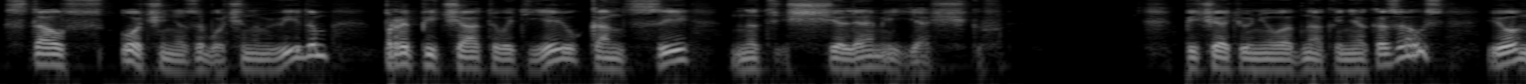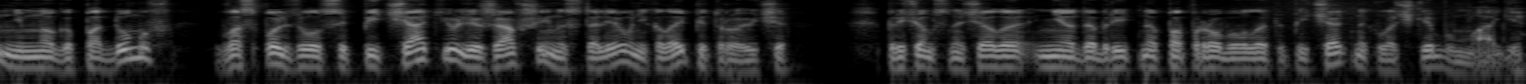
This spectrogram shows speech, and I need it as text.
стал с очень озабоченным видом пропечатывать ею концы над щелями ящиков. Печати у него, однако, не оказалось, и он, немного подумав, воспользовался печатью, лежавшей на столе у Николая Петровича. Причем сначала неодобрительно попробовал эту печать на клочке бумаги.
